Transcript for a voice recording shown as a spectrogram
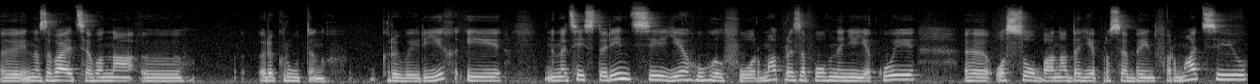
Е, і Називається вона е, рекрутинг Кривий Ріг. І на цій сторінці є Google форма, при заповненні якої е, особа надає про себе інформацію,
